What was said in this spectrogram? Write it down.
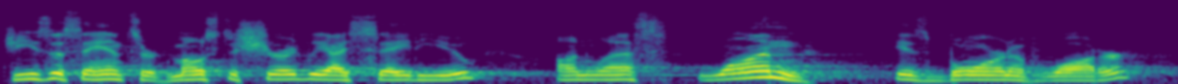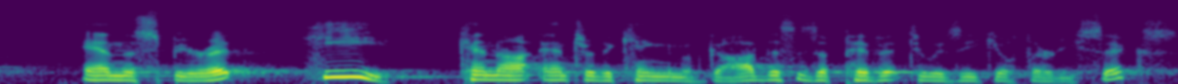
Jesus answered, Most assuredly I say to you, unless one is born of water and the Spirit, he cannot enter the kingdom of God. This is a pivot to Ezekiel 36.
